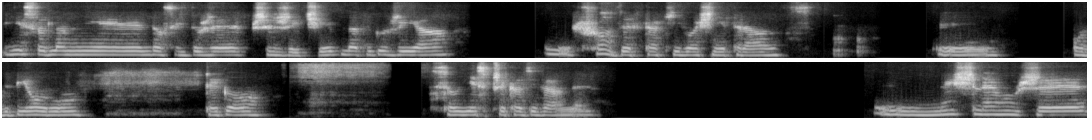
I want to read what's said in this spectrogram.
jest to dla mnie dosyć duże przeżycie, dlatego że ja wchodzę w taki właśnie trans odbioru tego, co jest przekazywane. Myślę, że,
